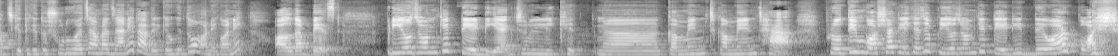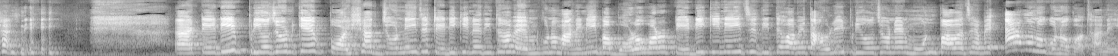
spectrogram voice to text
আজকে থেকে তো শুরু হয়েছে, আমরা জানি, তাদেরকেও কিন্তু অনেক অনেক অল দ্য বেস্ট প্রিয়জনকে টেডি, একজন লিখে কমেন্ট কমেন্ট হ্যাঁ। প্রতিম বসাক লিখেছে, প্রিয়জনকে টেডি দেওয়ার পয়সা নেই। টেডি, প্রিয়জনকে পয়সার জন্যেই যে টেডি কিনে দিতে হবে, এমন কোনো মানে নেই, বা বড় বড় টেডি কিনেই যে দিতে হবে, তাহলেই প্রিয়জনের মন পাওয়া যাবে, এমনও কোনো কথা নেই।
